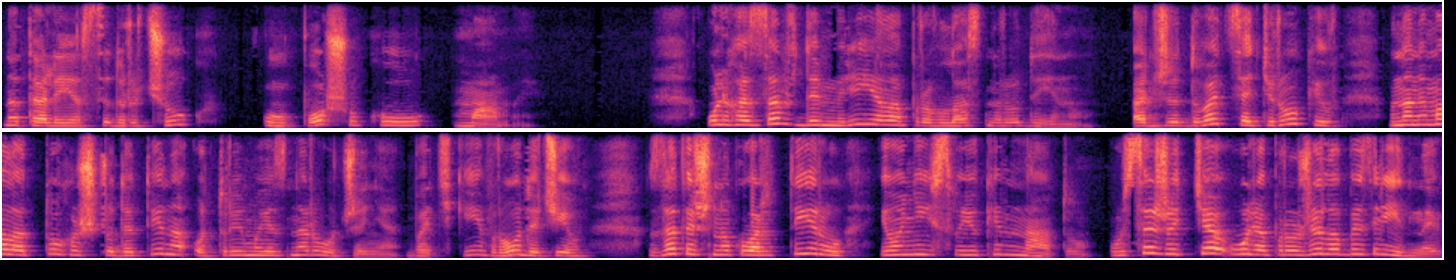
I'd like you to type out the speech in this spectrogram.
Наталія Сидорчук у пошуку мами. Ольга завжди мріяла про власну родину, адже 20 років вона не мала того, що дитина отримує з народження, батьків, родичів, затишну квартиру і у ній свою кімнату. Усе життя Оля прожила без рідних,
